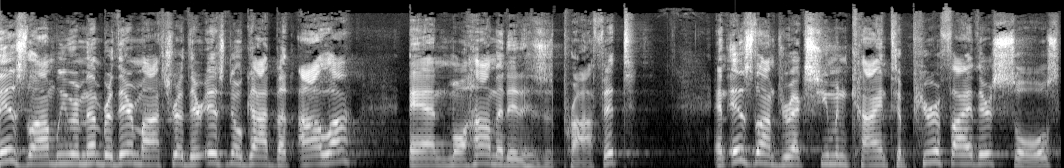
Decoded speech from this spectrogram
Islam, we remember their mantra there is no God but Allah and Muhammad is his prophet. And Islam directs humankind to purify their souls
